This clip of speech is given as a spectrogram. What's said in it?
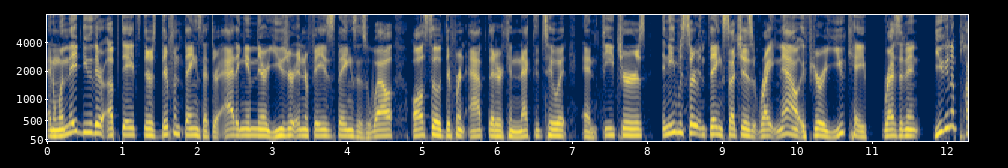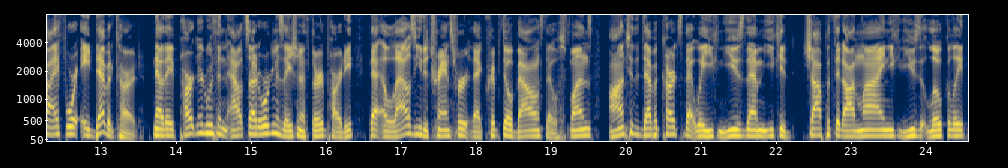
And when they do their updates, there's different things that they're adding in there, user interface things as well. Also, different apps that are connected to it and features, and even certain things such as right now, if you're a UK resident, you can apply for a debit card. Now, they've partnered with an outside organization, a third party, that allows you to transfer that crypto balance, those funds, onto the debit card so that way you can use them. You could shop with it online, you could use it locally,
